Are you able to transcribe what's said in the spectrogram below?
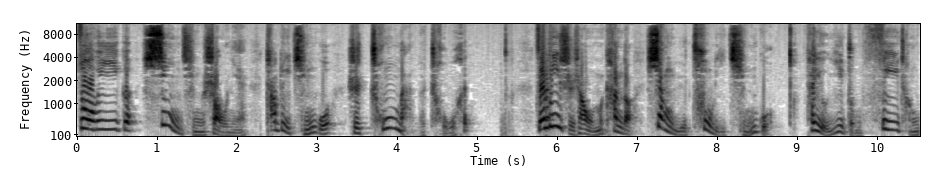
作为一个性情少年，他对秦国是充满了仇恨。在历史上，我们看到项羽处理秦国。他有一种非常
